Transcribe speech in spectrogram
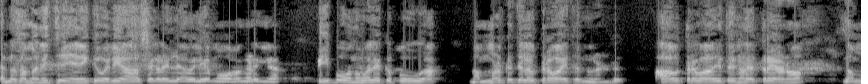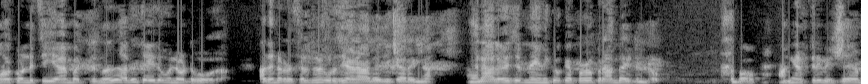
എന്നെ സംബന്ധിച്ച് എനിക്ക് വലിയ ആശകളില്ല വലിയ മോഹങ്ങളില്ല. ഈ പോകുന്ന പോലെയൊക്കെ പോവുക. നമ്മൾക്ക് ചില ഉത്തരവാദിത്തങ്ങളുണ്ട്. ആ ഉത്തരവാദിത്തങ്ങൾ എത്രയാണോ നമ്മളെ കൊണ്ട് ചെയ്യാൻ പറ്റുന്നത് അത് ചെയ്ത് മുന്നോട്ട് പോവുക. അതിന്റെ റിസൾട്ടിനെ കുറിച്ച് ഞാൻ ആലോചിക്കാറില്ല. അങ്ങനെ ആലോചിച്ചിട്ടുണ്ടെങ്കിൽ എനിക്കൊക്കെ എപ്പോഴും ഭ്രാന്തായിട്ടുണ്ടാവും അപ്പോൾ അങ്ങനത്തെ ഒരു വിഷയം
